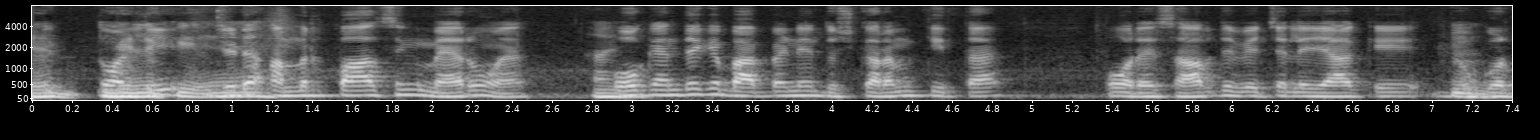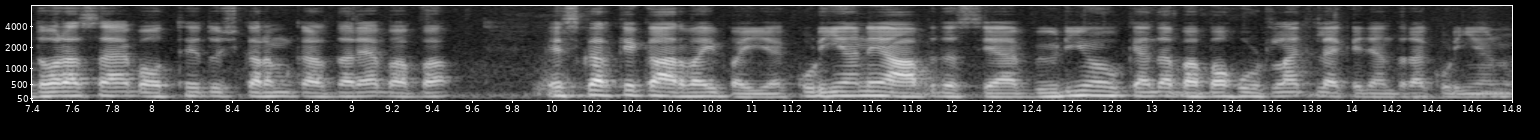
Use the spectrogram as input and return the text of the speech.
ਇਹ ਮਿਲ ਤੁਹਾਡੀ ਕੇ ਜਿਹੜਾ ਅਮਰਪਾਲ ਸਿੰਘ ਮਹਿਰੋਂ ਹੈ ਹਾਂਜੀ। ਉਹ ਕਹਿੰਦੇ ਕਿ ਬਾਬੇ ਨੇ ਦੁਸ਼ਕਰਮ ਕੀਤਾ। ਹੈ। ਭੋਰੇ ਸਾਹਿਬ ਦੇ ਵਿੱਚ ਲਿਜਾ ਕੇ ਜੋ ਗੁਰਦੁਆਰਾ ਸਾਹਿਬ ਆ, ਉੱਥੇ ਦੁਸ਼ਕਰਮ ਕਰਦਾ ਰਿਹਾ ਬਾਬਾ। ਇਸ ਕਰਕੇ ਕਾਰਵਾਈ ਪਈ ਹੈ। ਕੁੜੀਆਂ ਨੇ ਆਪ ਦੱਸਿਆ ਵੀਡੀਓ ਕਹਿੰਦਾ ਬਾਬਾ ਹੋਟਲਾਂ 'ਚ ਲੈ ਕੇ ਜਾਂਦਾ ਰਿਹਾ ਕੁੜੀਆਂ ਨੂੰ।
